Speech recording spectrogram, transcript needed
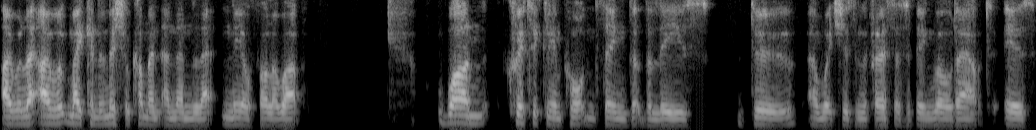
I will let, I will make an initial comment and then let Neil follow up. One critically important thing that the LIIs do, and which is in the process of being rolled out, is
